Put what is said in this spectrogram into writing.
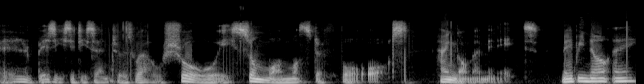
in a busy city centre as well, surely someone must have thought, hang on a minute, maybe not, eh?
